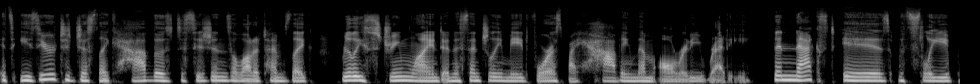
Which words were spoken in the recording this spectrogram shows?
it's easier to just like have those decisions a lot of times like really streamlined and essentially made for us by having them already ready. The next is with sleep.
